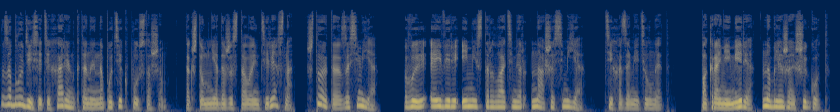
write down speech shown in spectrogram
заблудить эти Харрингтоны на пути к пустошам. Так что мне даже стало интересно, что это за семья. «Вы, Эйвери и мистер Латимер, наша семья», — тихо заметил Нед. «По крайней мере, на ближайший год.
